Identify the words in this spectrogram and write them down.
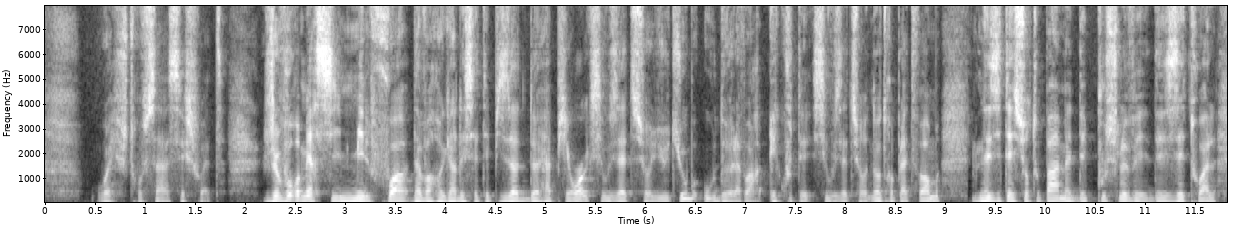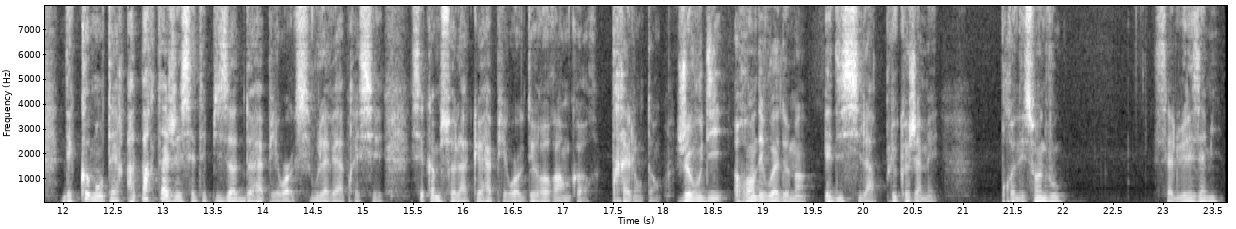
Ouais, je trouve ça assez chouette. Je vous remercie mille fois d'avoir regardé cet épisode de Happy Work si vous êtes sur YouTube ou de l'avoir écouté si vous êtes sur une autre plateforme. N'hésitez surtout pas à mettre des pouces levés, des étoiles, des commentaires, à partager cet épisode de Happy Work si vous l'avez apprécié. C'est comme cela que Happy Work durera encore très longtemps. Je vous dis rendez-vous à demain et d'ici là, plus que jamais, prenez soin de vous. Salut les amis.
